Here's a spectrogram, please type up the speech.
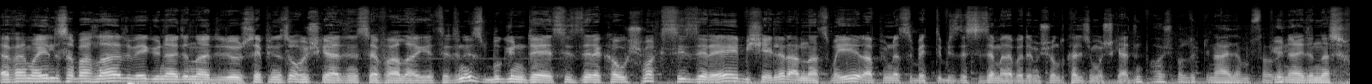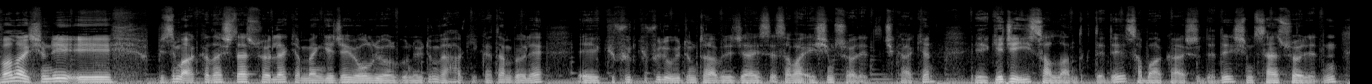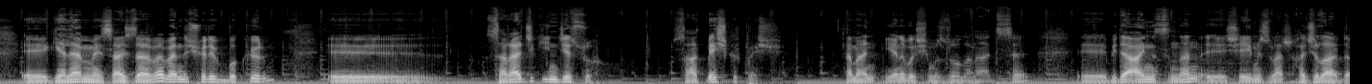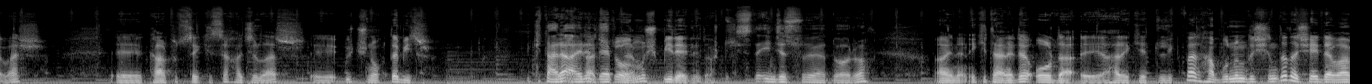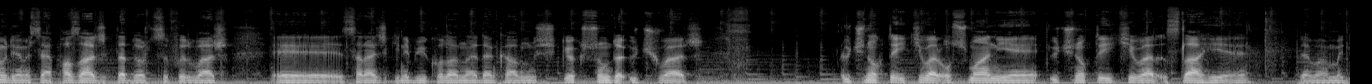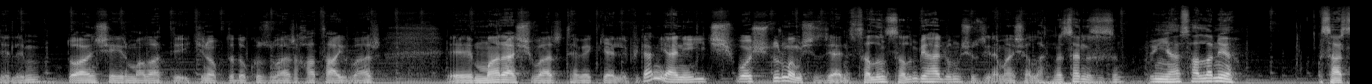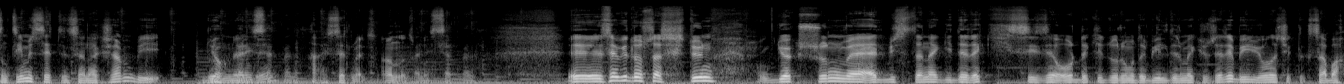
Efendim hayırlı sabahlar ve günaydınlar diliyoruz. Hepinize hoş geldiniz, sefalar getirdiniz. Bugün de sizlere kavuşmak, sizlere bir şeyler anlatmayı Rabbim nasip etti. Biz de size merhaba demiş olduk. Halicim hoş geldin. Hoş bulduk. Günaydın Mustafa Bey. Günaydınlar. Valla şimdi e, bizim arkadaşlar söylerken ben gece yol yorgunuydum ve hakikaten böyle e, küfür küfür uyudum tabiri caizse. Sabah eşim söyledi çıkarken. E, gece iyi sallandık dedi. Sabaha karşı dedi. Şimdi sen söyledin. E, gelen mesajlar var. Ben de şöyle bir bakıyorum. E, Saraycık İncesu. Saat 5.45. Hemen yanı başımızda olan hadise. E, bir de aynısından e, şeyimiz var. Hacılar da var. E, Karpuz sekisi Hacılar e, 3.1. İki tane ayrı Kaçta deprem. olmuş? 1.54. İkisi de ince suya doğru. Aynen iki tane de orada e, hareketlilik var. Ha bunun dışında da şey devam ediyor mesela Pazarcık'ta 4-0 var. E, Saraycık yine büyük olanlardan kalmış. Göksu'nda 3 var. 3.2 var Osmaniye, 3.2 var Islahiye. Devam edelim. Doğanşehir Malatya 2.9 var. Hatay var. E, Maraş var tevekkelli filan. Yani hiç boş durmamışız yani. Salın salın bir hal olmuşuz yine maşallah. Nasıl sen nasılsın? Dünya sallanıyor. Sarsıntıyı mı hissettin sen akşam? Bir durum Yok, ben neydi? hissetmedim. Ha hissetmedin anladım. Ben hissetmedim. Ee, sevgili dostlar dün Göksun ve Elbistan'a giderek size oradaki durumu da bildirmek üzere bir yola çıktık sabah.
